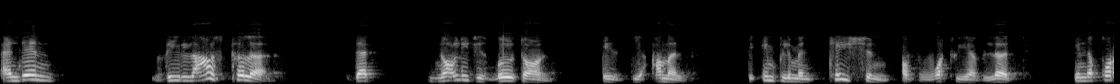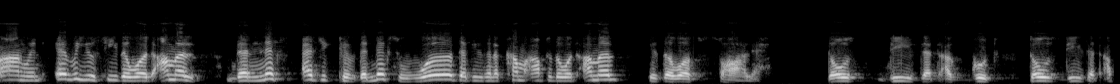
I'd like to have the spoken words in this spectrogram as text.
And then the last pillar that knowledge is built on is the amal, the implementation of what we have learned. In the Quran, whenever you see the word amal, the next adjective, the next word that is going to come after the word amal is the word salih. Those deeds that are good, those deeds that are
